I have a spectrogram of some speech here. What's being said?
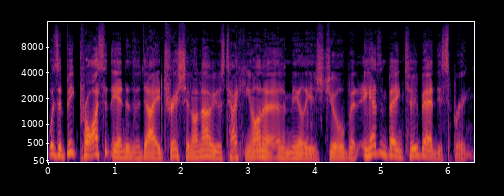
was a big price at the end of the day. Attrition. I know he was taking on an Amelia's Jewel, but he hasn't been too bad this spring.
